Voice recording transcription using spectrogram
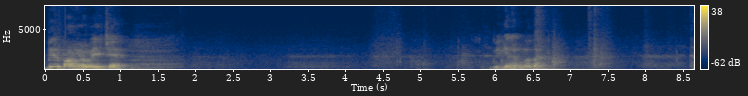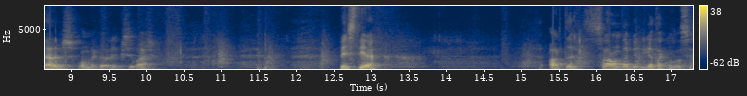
bir banyo WC ve gene burada termos sonuna kadar hepsi var. Vestiyer artı sağında bir yatak odası.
